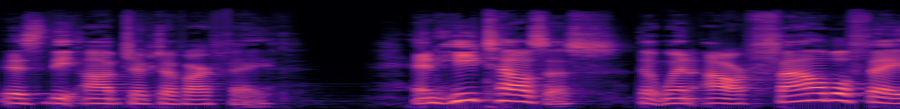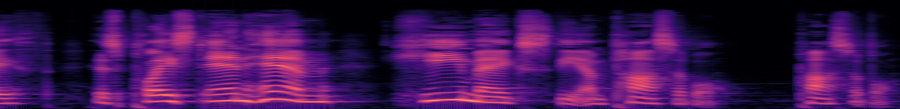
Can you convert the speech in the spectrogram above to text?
is the object of our faith. And he tells us that when our fallible faith is placed in him, he makes the impossible possible.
